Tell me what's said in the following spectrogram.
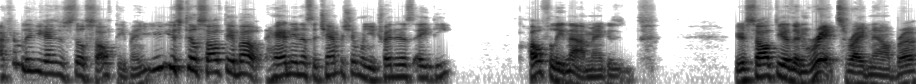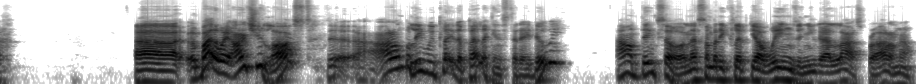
I can't believe you guys are still salty, man. You you still salty about handing us a championship when you traded us AD? Hopefully not, man, because you're saltier than Ritz right now, bro. Uh, by the way, aren't you lost? I don't believe we played the Pelicans today, do we? I don't think so, unless somebody clipped your wings and you got lost, bro. I don't know.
